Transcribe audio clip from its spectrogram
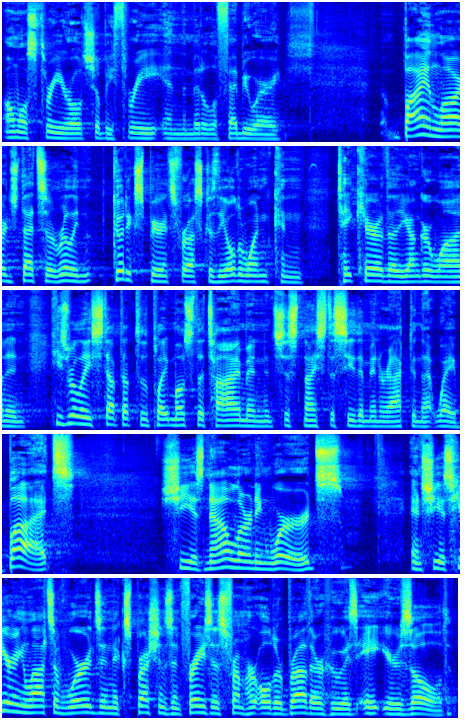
almost three year old. She'll be three in the middle of February by and large, that's a really good experience for us because the older one can take care of the younger one, and he's really stepped up to the plate most of the time, and it's just nice to see them interact in that way. But she is now learning words, and she is hearing lots of words and expressions and phrases from her older brother who is eight years old.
